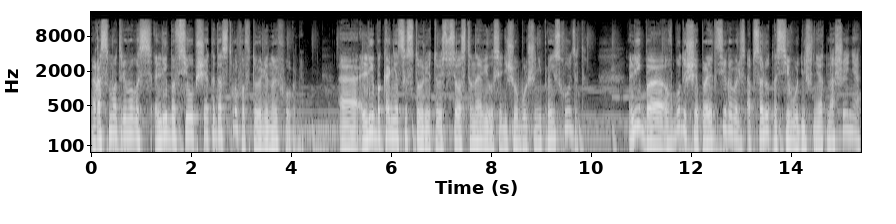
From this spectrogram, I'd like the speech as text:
Рассматривалась либо всеобщая катастрофа в той или иной форме, э, либо конец истории, то есть все остановилось, и ничего больше не происходит – либо в будущее проектировались абсолютно сегодняшние отношения,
